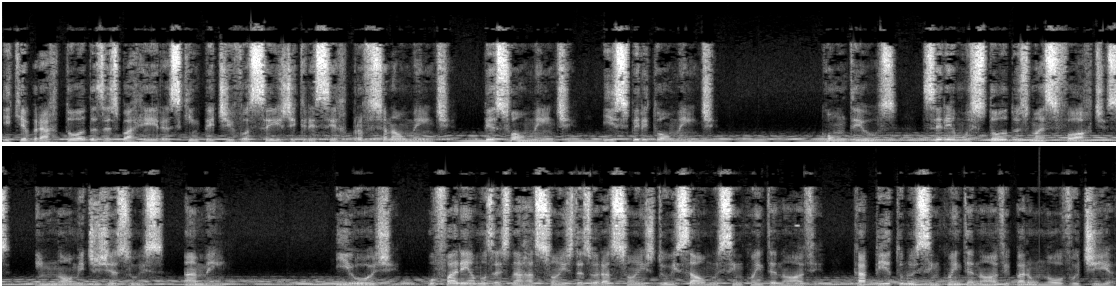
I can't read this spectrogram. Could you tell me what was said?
e quebrar todas as barreiras que impedir vocês de crescer profissionalmente, pessoalmente e espiritualmente. Com Deus, seremos todos mais fortes, em nome de Jesus. Amém. E hoje, o faremos as narrações das orações dos Salmos 59, capítulos 59 para um novo dia,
